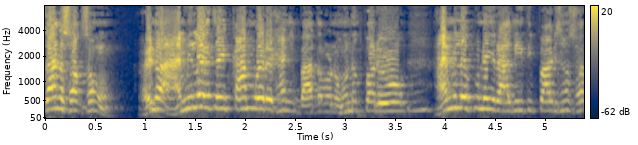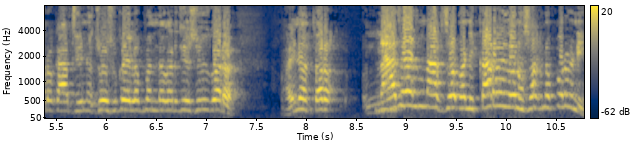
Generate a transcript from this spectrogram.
जान सक्छौँ। होइन हामीलाई चाहिँ काम गरेर खाने वातावरण हुनु पर्यो। हामीलाई कुनै राजनीतिक पार्टीसँग सरोकार छैन जोसुकैलाई बन्द गरेर जेसुकै गर। होइन तर नाजायज माग्छ भने कारवाही गर्न सक्नु पर्यो नि।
